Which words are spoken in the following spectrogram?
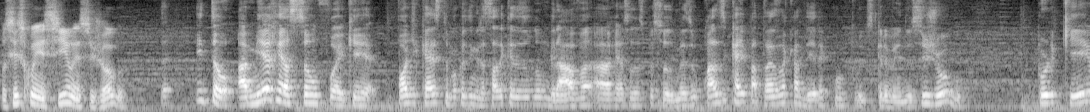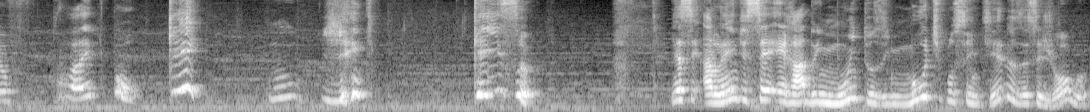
vocês conheciam esse jogo? Então, a minha reação foi que podcast tem uma coisa engraçada que às vezes não grava a reação das pessoas, mas eu quase caí pra trás da cadeira com tudo escrevendo esse jogo, porque eu falei, tipo, o quê? Hum, gente, que isso? E assim, além de ser errado em muitos, em múltiplos sentidos esse jogo,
